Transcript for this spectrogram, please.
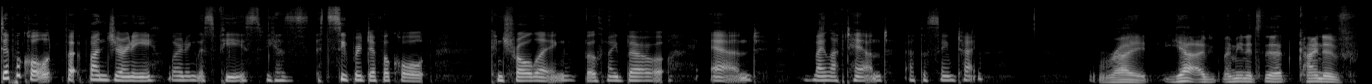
difficult but fun journey learning this piece because it's super difficult controlling both my bow and my left hand at the same time. Right. Yeah. I, I mean, it's that kind of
